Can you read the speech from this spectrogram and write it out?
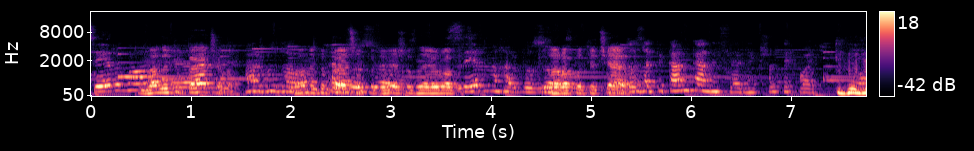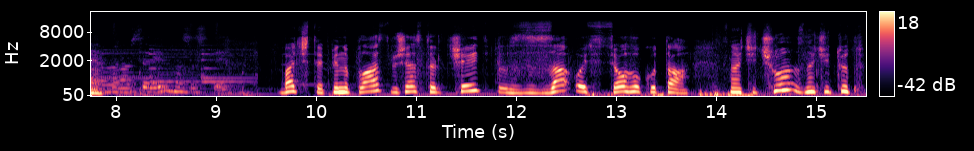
сирно. Вона не е, тупечена. Вона Гарбузова. не тупечена, подиви, що з нею робиться. Сирно гарбузово. Зараз потече. То запіканка, а не сирник, що ти хочеш. Ні, Вона все рівно застигне. Бачите, пінопласт вже стерчить за ось цього кута. Значить, що? Значить, тут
